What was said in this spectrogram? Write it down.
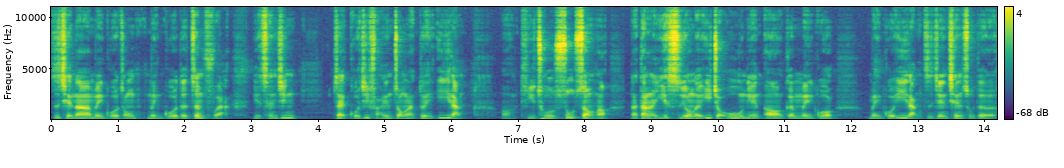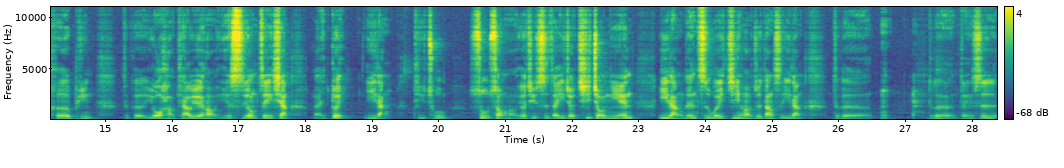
之前呢，美国从美国的政府啊，也曾经在国际法院中啊，对伊朗哦提出诉讼哈。那当然也使用了一九五五年哦，跟美国美国伊朗之间签署的和平。这个友好条约哈，也使用这一项来对伊朗提出诉讼哈，尤其是在一九七九年伊朗人质危机哈，就是当时伊朗这个这个等于是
